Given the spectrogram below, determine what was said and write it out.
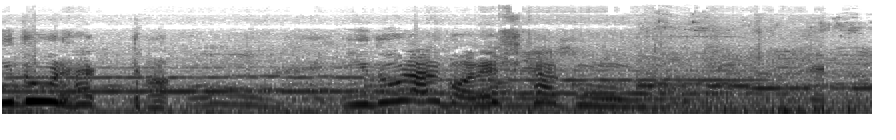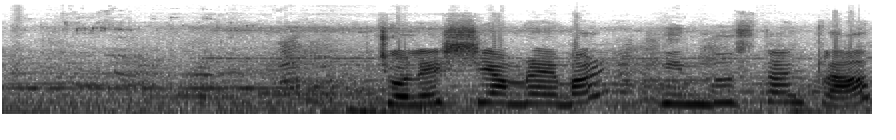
ইঁদুর একটা। ইঁদুর আর গণেশ ঠাকুর। চলে এসছি আমরা এবার হিন্দুস্তান ক্লাব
